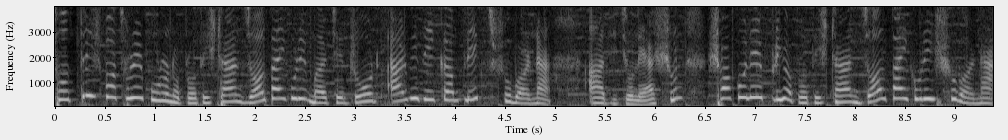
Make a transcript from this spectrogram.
ছত্রিশ বছরের পুরনো প্রতিষ্ঠান জলপাইগুড়ি মার্চেন্ট রোড, আরবি দে কমপ্লেক্স, সুবর্ণা। আজই চলে আসুন সকলের প্রিয় প্রতিষ্ঠান জলপাইগুড়ি, সুবর্ণা।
